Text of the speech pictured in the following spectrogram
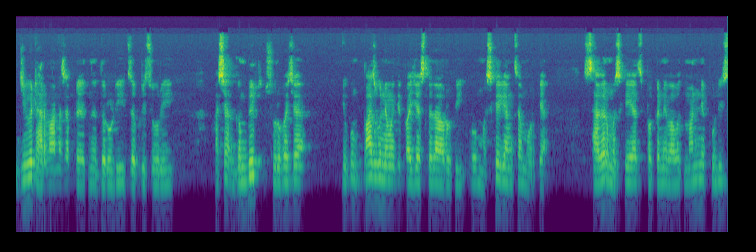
जीवे ठार मारण्याचा प्रयत्न दरोडी जबरी चोरी अशा गंभीर स्वरूपाच्या एकूण पाच गुन्ह्यामध्ये पाहिजे असलेला आरोपी व मस्के गँगचा मोरक्या सागर मस्के याच पकडण्याबाबत मान्य पोलीस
